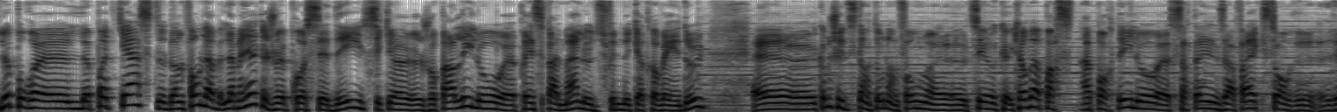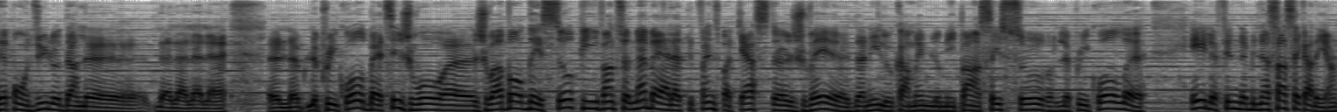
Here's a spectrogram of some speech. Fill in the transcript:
Là, pour euh, le podcast, dans le fond, la, manière que je vais procéder, c'est que je vais parler là, euh, principalement du film de 82. Euh, comme je l'ai dit tantôt, dans le fond, quand on va apporter là, certaines affaires qui sont répondues là, dans le, le, prequel, ben, je, vais, je vais aborder ça. Puis éventuellement, ben, à la toute fin du podcast, je vais donner quand même mes pensées sur le prequel et le film de 1951.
